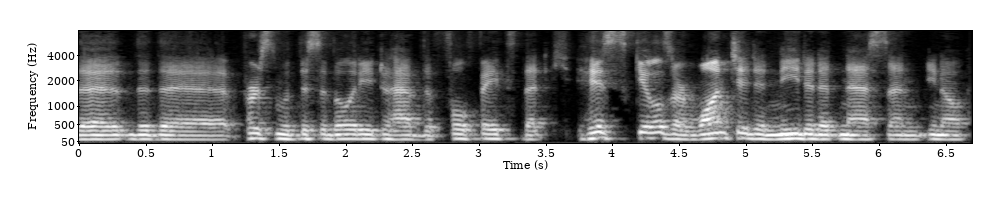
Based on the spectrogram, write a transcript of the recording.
the, the, the person with disability to have the full faith that his skills are wanted and needed at NASA. And, you know,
